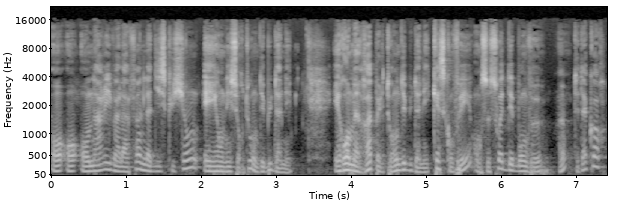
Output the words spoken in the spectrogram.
on, arrive à la fin de la discussion et on est surtout en début d'année. Et Romain, rappelle-toi, en début d'année, qu'est-ce qu'on fait? On se souhaite des bons voeux. Hein? T'es d'accord?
